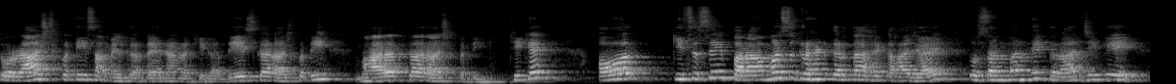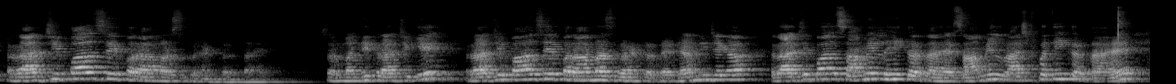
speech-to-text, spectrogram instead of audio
तो राष्ट्रपति शामिल करता है, ध्यान रखिएगा। देश का राष्ट्रपति, भारत का राष्ट्रपति, ठीक है? और किससे परामर्श ग्रहण करता है कहा जाए तो संबंधित राज्य के राज्यपाल से परामर्श ग्रहण करता है। संबंधित राज्य के राज्यपाल से परामर्श ग्रहण करता है। ध्यान दीजिएगा, राज्यपाल शामिल नहीं करता है, शामिल राष्ट्रपति करता है,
